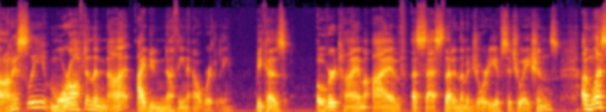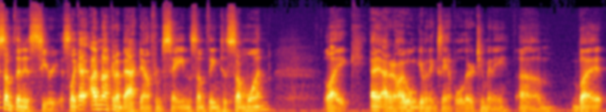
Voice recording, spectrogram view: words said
Honestly, more often than not, I do nothing outwardly because over time I've assessed that in the majority of situations, unless something is serious, like I, I'm not going to back down from saying something to someone. Like, I, I don't know, I won't give an example, there are too many. Um, but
